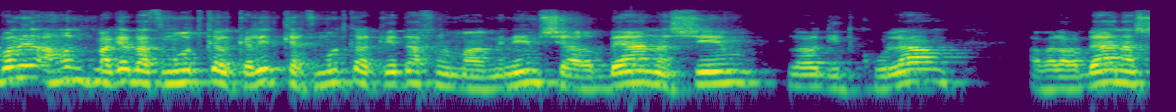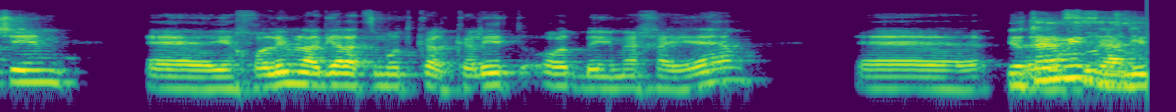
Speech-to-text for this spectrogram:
בואו אנחנו נתמקד בעצמאות כלכלית, כי עצמאות כלכלית אנחנו מאמינים שהרבה אנשים, לא אגיד כולם, אבל הרבה אנשים אה, יכולים להגיע לעצמאות כלכלית עוד בימי חייהם. אה, יותר מזה, אני,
